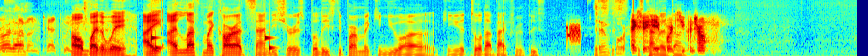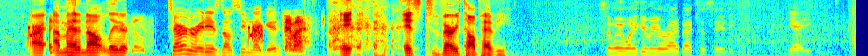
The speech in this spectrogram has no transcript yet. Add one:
10 8, 1041. Right time on. Oh, by the way, I I left my car at Sandy Shores Police Department. Can you uh can you tow that back for me, please? It's, it's, 10-4. it's X-ray kinda 842 done. Control. All right, I'm heading out later. Turn radius don't seem that good. Stand by. It, it's t- very top heavy. Somebody want to give me a ride back to Sandy? Yeah, you can.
